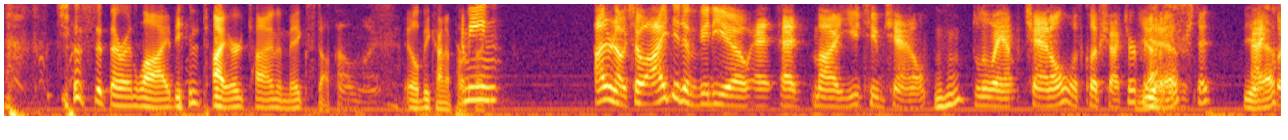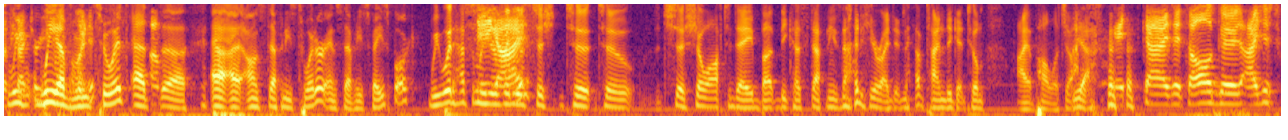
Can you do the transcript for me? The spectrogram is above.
Just sit there and lie the entire time and make stuff. Oh my. It'll be kind of I perfect. mean, I don't know. So I did a video at, at my YouTube channel, Blue Amp channel with Cliff Schecter. If you're Yes. interested. Yes, we, Schecter, we have can linked find to it at Um, uh, uh, on Stephanie's Twitter and Stephanie's Facebook. we would have some of your guys? videos to, sh- to to to show off today, but because Stephanie's not here, I didn't have time to get to them. I apologize. Yeah. it, guys, it's all good. I just,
